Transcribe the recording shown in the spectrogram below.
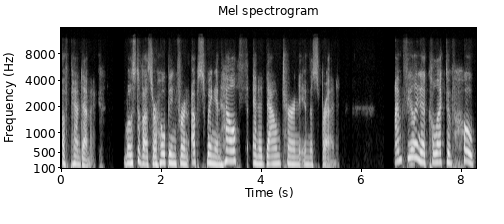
of pandemic. Most of us are hoping for an upswing in health and a downturn in the spread. I'm feeling a collective hope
